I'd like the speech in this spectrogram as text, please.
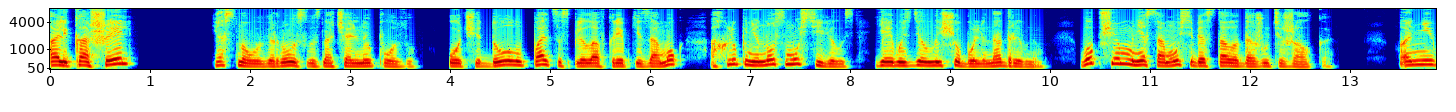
аль кошель. Я снова вернулась в изначальную позу. Очи долу, пальцы сплела в крепкий замок, а хлюпанье носом усилилось, я его сделала еще более надрывным. В общем, мне саму себя стало до жути жалко. «Они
